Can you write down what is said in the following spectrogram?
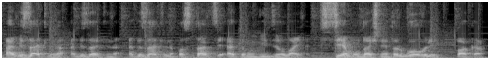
Обязательно, обязательно, обязательно поставьте этому видео лайк. Всем удачной торговли, пока!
